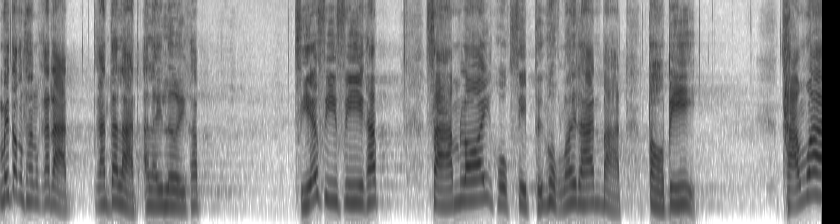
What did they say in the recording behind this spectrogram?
ไม่ต้องทำกระดาษการตลาดอะไรเลยครับ เสียฟรีๆครับ 360 ถึง 600 ล้านบาทต่อปี ถามว่า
